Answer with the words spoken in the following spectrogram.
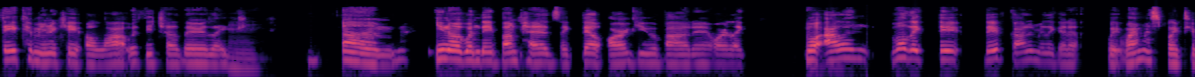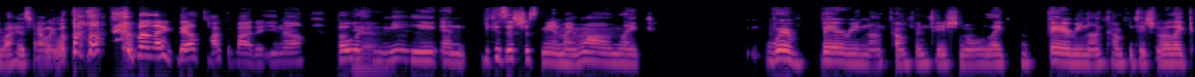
they communicate a lot with each other. Like mm. um, you know, when they bump heads, like they'll argue about it or like well mm-hmm. Alan well like they they've gotten really good at wait, why am I spilling tea about his family? What the but like they'll talk about it, you know. But with yeah. me, and because it's just me and my mom, like we're very non-confrontational, like very non-confrontational. Like,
